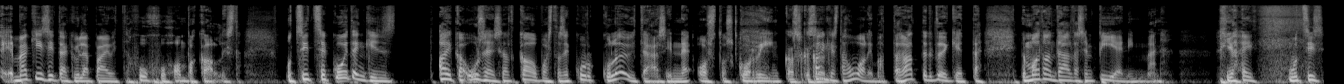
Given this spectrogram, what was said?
eh, mäkin sitä kyllä päivittän, huhhuh, onpa kallista. Mutta sitten se kuitenkin aika usein sieltä kaupasta se kurkku löytää sinne ostoskoriin, Koska koska se on- kaikesta huolimatta. Sä ajattelet jotenkin, että no mä otan täältä sen pienimmän. Ja ei, mutta siis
